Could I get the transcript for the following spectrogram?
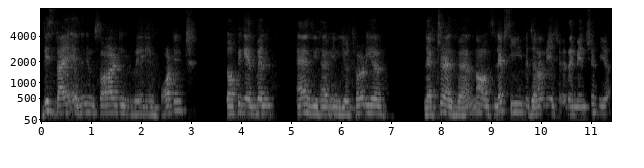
This diazonium salt is very important topic as well as you have in your third year lecture as well. Now let's see the general reaction as I mentioned here.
